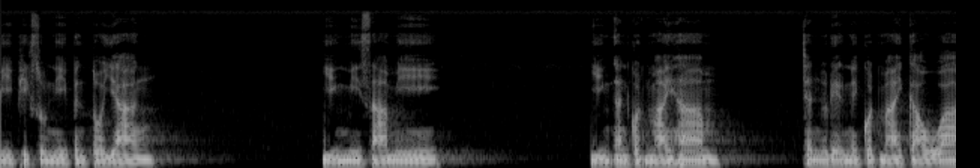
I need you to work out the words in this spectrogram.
มีภิกษุณีเป็นตัวอย่าง หญิงมีสามี หญิงอันกฎหมายห้าม เช่นเรียกในกฎหมายเก่าว่า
